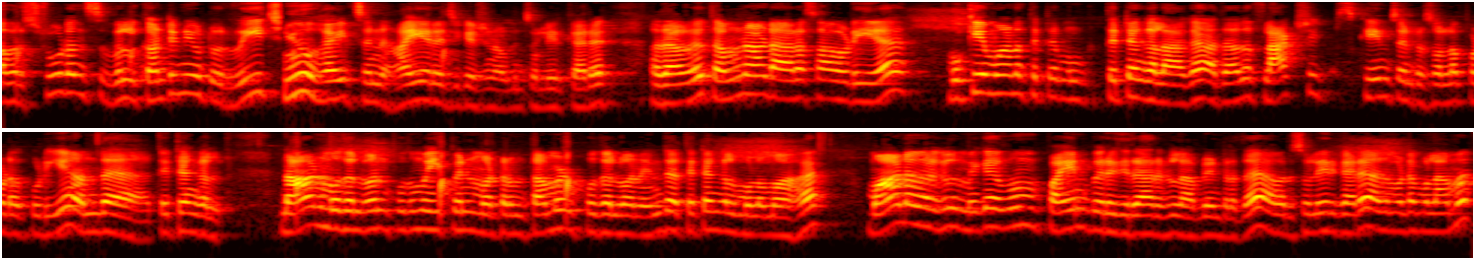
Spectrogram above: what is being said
our students will continue to reach new heights in higher education அப்படின்னு சொல்லியிருக்காரு. அதாவது தமிழ்நாடு அரசாவுடைய முக்கியமான திட்டம் திட்டங்களாக அதாவது ஃப்ளாக்ஷிப் ஸ்கீம்ஸ் என்று சொல்லப்படக்கூடிய அந்த திட்டங்கள் நான் முதல்வன் புதுமை பெண் மற்றும் தமிழ் புதல்வன் இந்த திட்டங்கள் மூலமாக மாணவர்கள் மிகவும் பயன்பெறுகிறார்கள் அப்படின்றத அவர் சொல்லியிருக்காரு. அது மட்டும் இல்லாமல்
